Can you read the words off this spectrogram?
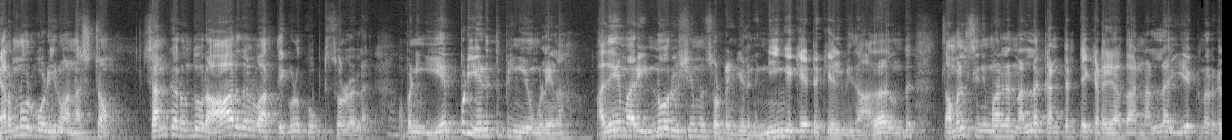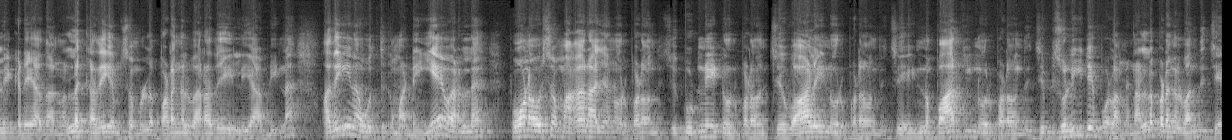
இரநூறு கோடி ரூபா நஷ்டம். சங்கர் வந்து ஒரு ஆறுதல் வார்த்தை கூட கூப்பிட்டு சொல்லலை. அப்போ நீங்கள் எப்படி எடுத்துப்பீங்க இவங்களையெல்லாம்? அதே மாதிரி இன்னொரு விஷயமும் சொல்கிறேன் கேளுங்க. நீங்கள் கேட்ட கேள்வி தான் அதாவது வந்து தமிழ் சினிமாவில் நல்ல கண்டென்ட்டே கிடையாதா? நல்ல இயக்குனர்களே கிடையாதா? நல்ல கதை அம்சம் உள்ள படங்கள் வரதே இல்லையா அப்படின்னா அதையும் நான் ஒத்துக்க மாட்டேன். ஏன் வரல? போன வருஷம் மகாராஜான்னு ஒரு படம் வந்துச்சு குட் நைட்னு ஒரு படம் வந்துச்சு வாழைன்னு ஒரு படம் வந்துச்சு இன்னும் பார்க்கிங்னு ஒரு படம் வந்துச்சு. இப்படி சொல்லிக்கிட்டே போகலாமே நல்ல படங்கள் வந்துச்சு.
